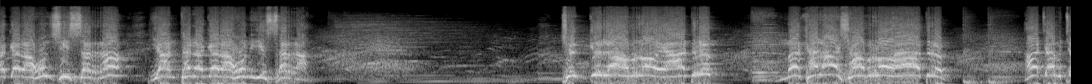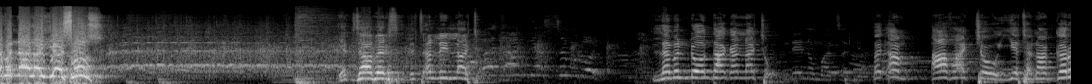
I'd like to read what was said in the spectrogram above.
ነገር አሁን ሲሰራ ያንተ ነገር አሁን ይሰራል። ችግር አብሮ አያድርም። መከራሽ አብሮ አያድርም። አጨብጭብና ለኢየሱስ የእግዚአብሔር ልጸልይላቸው ለምን እንደሆን ታውቃላችሁ? በጣም አፋቸው እየተናገሩ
